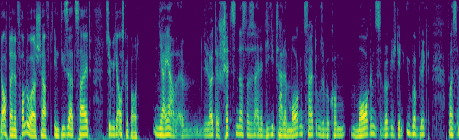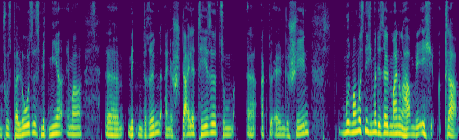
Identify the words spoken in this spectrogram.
ja auch deine Followerschaft in dieser Zeit ziemlich ausgebaut. Ja, ja, ähm, die Leute schätzen das. Das ist eine digitale Morgenzeitung. Sie bekommen morgens wirklich den Überblick, was im Fußball los ist. Mit mir immer äh, mittendrin eine steile These zum äh, aktuellen Geschehen. Man muss nicht immer dieselbe Meinung haben wie ich, klar,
